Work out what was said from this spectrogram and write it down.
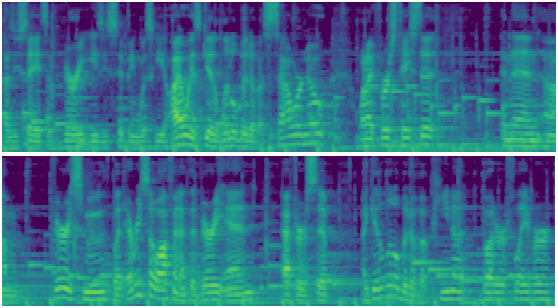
As you say, it's a very easy sipping whiskey. I always get a little bit of a sour note when I first taste it, and then um, very smooth, but every so often at the very end, after a sip, I get a little bit of a peanut butter flavor.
